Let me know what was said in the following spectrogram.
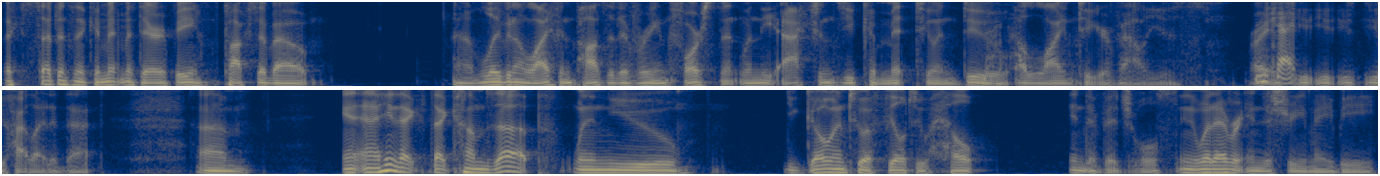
acceptance and commitment therapy talks about um, living a life in positive reinforcement when the actions you commit to and do align to your values. Right. Okay. So you, you, you highlighted that. Um, and, and I think that that comes up when you you go into a field to help individuals in whatever industry you may be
